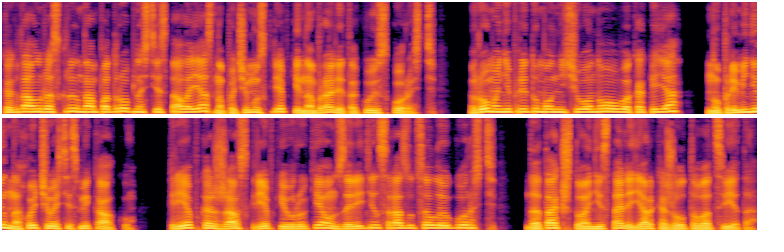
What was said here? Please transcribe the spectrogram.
Когда он раскрыл нам подробности, стало ясно, почему скрепки набрали такую скорость. Рома не придумал ничего нового, как и я, но применил находчивость и смекалку. Крепко сжав скрепки в руке, он зарядил сразу целую горсть, да так, что они стали ярко-желтого цвета.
